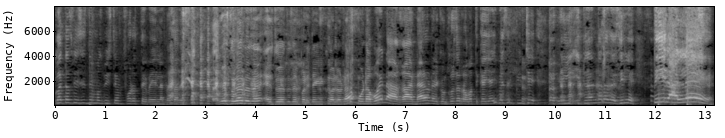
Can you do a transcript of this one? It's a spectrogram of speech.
¿cuántas veces no hemos visto en Foro TV la nota de y estudiantes, de- estudiantes del Politécnico de la UNAM, una buena, ganaron el concurso de robótica y ahí ves el pinche y, y te dan ganas de decirle, ¡tírale!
